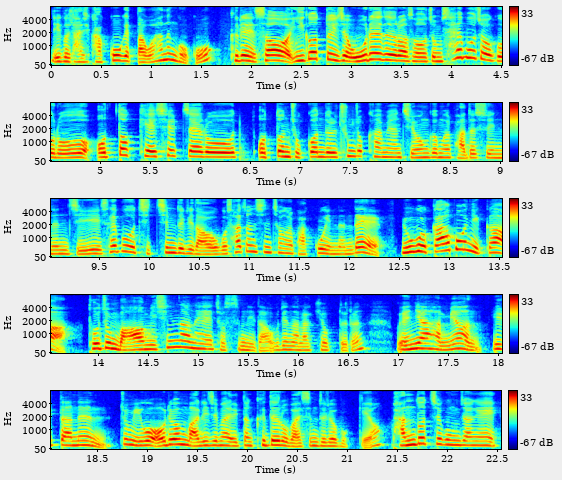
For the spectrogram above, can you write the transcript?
이걸 다시 갖고 오겠다고 하는 거고. 그래서 이것도 이제 올해 들어서 좀 세부적으로 어떻게 실제로 어떤 조건들을 충족하면 지원금을 받을 수 있는지 세부 지침들이 나오고 사전 신청을 받고 있는데 요걸 까보니까 더 좀 마음이 심란해졌습니다. 우리나라 기업들은. 왜냐하면 일단은 좀 이거 어려운 말이지만 일단 그대로 말씀드려 볼게요. 반도체 공장의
